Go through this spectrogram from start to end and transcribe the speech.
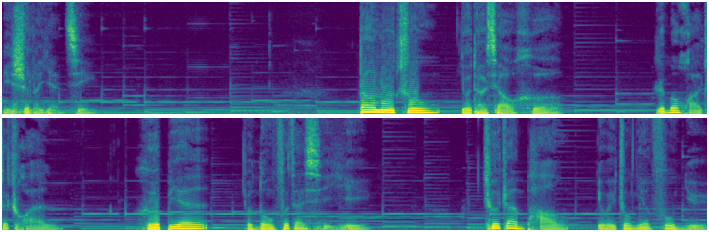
迷失了眼睛。道路中有条小河，人们划着船，河边有农妇在洗衣。车站旁有位中年妇女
